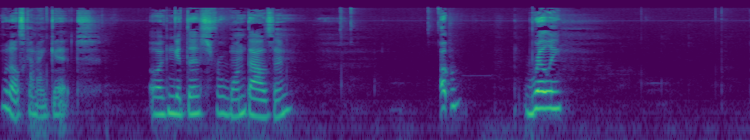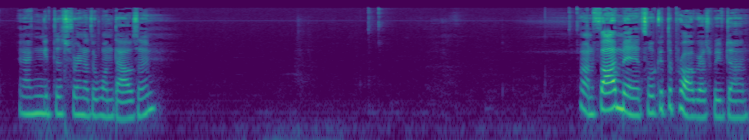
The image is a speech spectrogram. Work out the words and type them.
What else can I get? Oh, I can get this for 1000 Oh, really? And I can get this for another 1000 On five minutes, look at the progress we've done.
